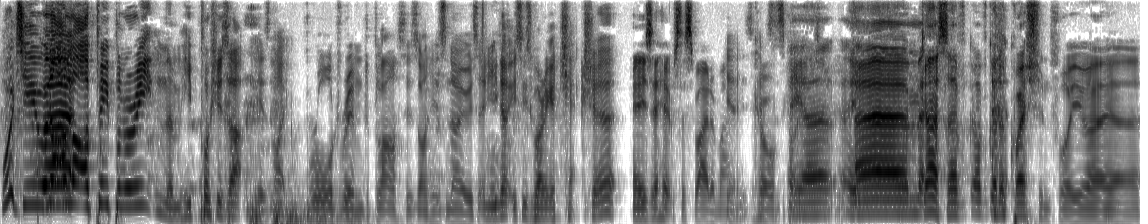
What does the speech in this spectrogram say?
What do you? Not Uh, a lot of people are eating them. He pushes up his like broad-rimmed glasses on his nose, and you notice he's wearing a check shirt. He's a hipster Spider Man. Yeah, he's a cool. hipster Hey, uh, hey, Um, Gus, I've I've got a question for you. I uh,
